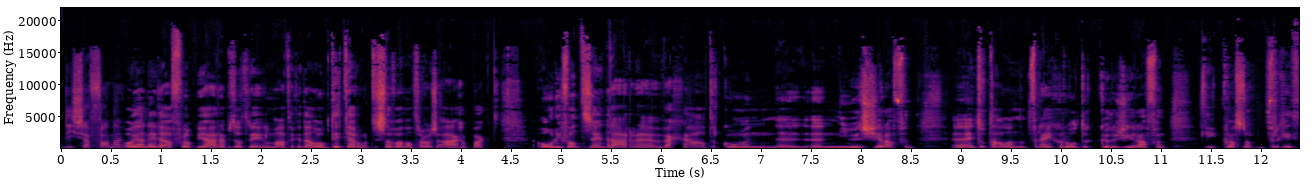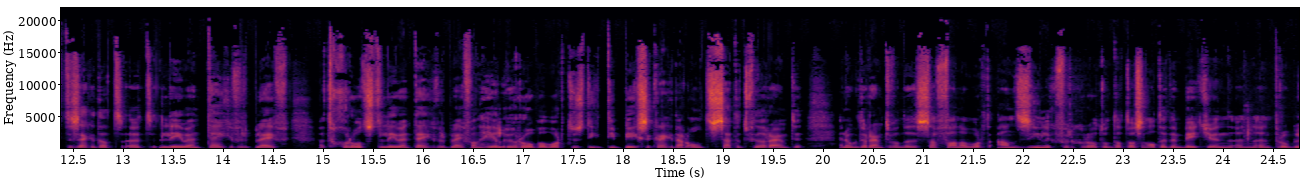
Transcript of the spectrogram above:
die savanne? Oh ja, nee, de afgelopen jaren hebben ze dat regelmatig gedaan. Ook dit jaar wordt de savanne trouwens aangepakt. Olifanten zijn daar uh, weggehaald. Er komen uh, nieuwe giraffen. in totaal een vrij grote kudde giraffen. Ik, ik, was nog vergeten te zeggen dat het leeuw- en tijgerverblijf het grootste leeuw- en tijgerverblijf van heel Europa wordt. Dus die, die beesten krijgen daar ontzettend veel ruimte. En ook de ruimte van de savanne wordt aanzienlijk vergroot, want dat was altijd een beetje een, een, een probleem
